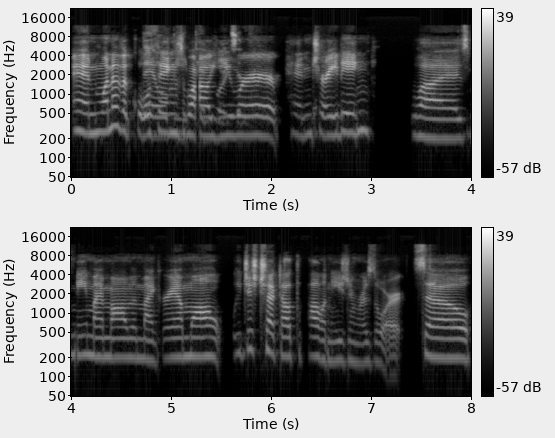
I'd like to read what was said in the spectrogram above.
And one of the cool They'll things while you were pin trading was me, my mom, and my grandma. We just checked out the Polynesian resort. So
